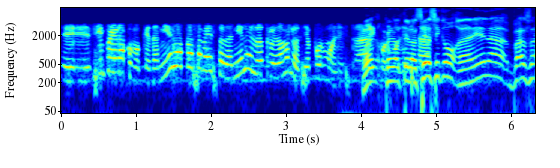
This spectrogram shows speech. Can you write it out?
eh, siempre era como que, Daniela, pásame esto, Daniela el otro, y no me lo hacía por molestar. Bueno, por pero te lo hacía así como, Daniela, pasa...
